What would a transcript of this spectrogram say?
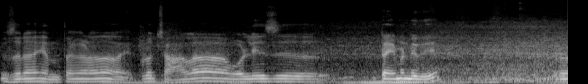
చూసారా ఎంత కూడా ఇప్పుడు చాలా ఓల్డ్ ఏజ్ టైం అండి ఇది. ఇప్పుడు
